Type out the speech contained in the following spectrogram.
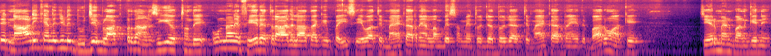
ਤੇ ਨਾਲ ਹੀ ਕਹਿੰਦੇ ਜਿਹੜੇ ਦੂਜੇ ਬਲਾਕ ਪ੍ਰਧਾਨ ਸੀਗੇ ਉੱਥੋਂ ਦੇ ਉਹਨਾਂ ਨੇ ਫੇਰ ਇਤਰਾਜ਼ ਲਾਤਾ ਕਿ ਭਾਈ ਸੇਵਾ ਤੇ ਮੈਂ ਕਰ ਰਿਹਾ ਲੰਬੇ ਸਮੇਂ ਤੋਂ ਜਦੋਜਹਿਦ ਤੇ ਮੈਂ ਕਰ ਰਿਹਾ ਤੇ ਬਾਹਰੋਂ ਆ ਕੇ ਚੇਅਰਮੈਨ ਬਣ ਗਏ ਨੇ।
